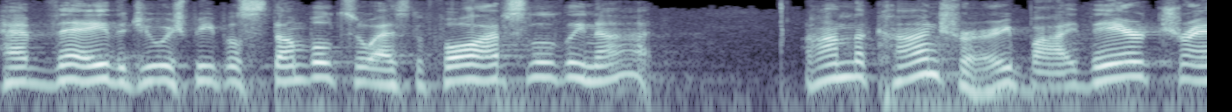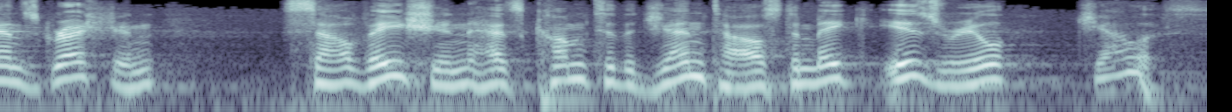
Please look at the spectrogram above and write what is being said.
have they, the Jewish people, stumbled so as to fall? Absolutely not. On the contrary, by their transgression, salvation has come to the Gentiles to make Israel jealous.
